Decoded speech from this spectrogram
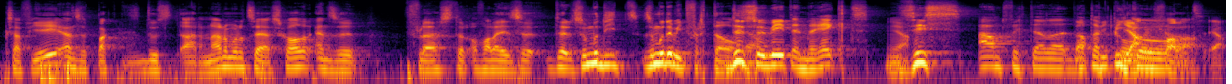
Xavier en ze pakt doet haar arm rond zijn schouder en ze fluistert. Of allee, ze, ze, moet iets, ze moet hem iets vertellen. Dus ze weten direct, Ja. ze is aan het vertellen dat, de Pico valt. voilà. Ja.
